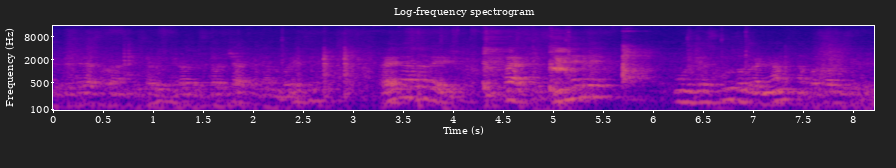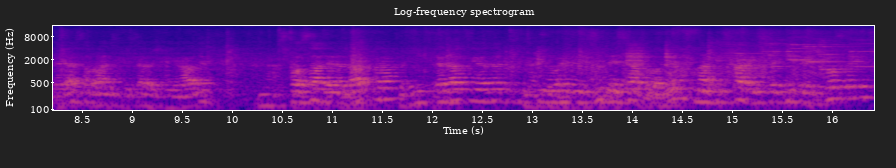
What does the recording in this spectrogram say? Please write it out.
секретаря Саранської селищної ради Старчак Тетяни Борисівни. Районна рада вирішила. Перше, звільнити у зв'язку з обранням на посаду секретаря Савранської селищної ради з посади редактора редакції від 10 годин на підставі статті 36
